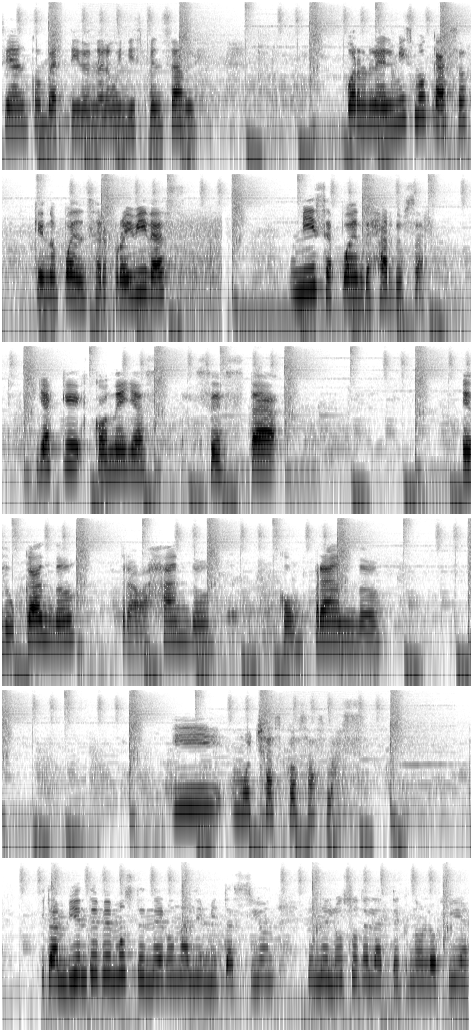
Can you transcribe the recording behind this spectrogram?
se han convertido en algo indispensable. Por el mismo caso, que no pueden ser prohibidas ni se pueden dejar de usar, ya que con ellas se está educando, trabajando, comprando, y muchas cosas más. También debemos tener una limitación en el uso de la tecnología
